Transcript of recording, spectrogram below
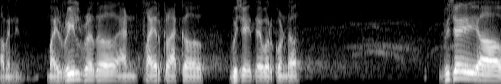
I mean my real brother and fire cracker Vijay Deverakonda. Vijay uh,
